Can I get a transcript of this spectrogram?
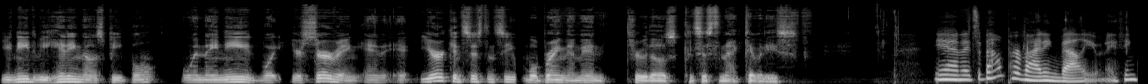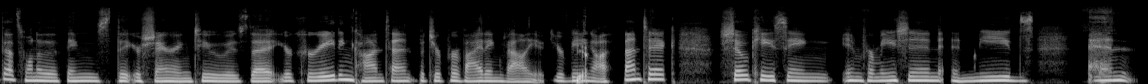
you need to be hitting those people when they need what you're serving and it, your consistency will bring them in through those consistent activities. Yeah, and it's about providing value. And I think that's one of the things that you're sharing too is that you're creating content, but you're providing value. You're being yep. authentic, showcasing information and needs, and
